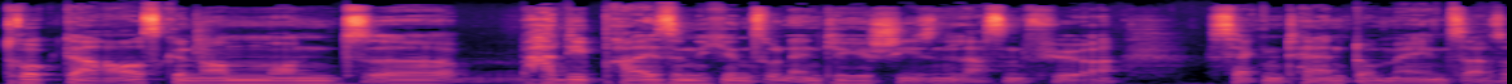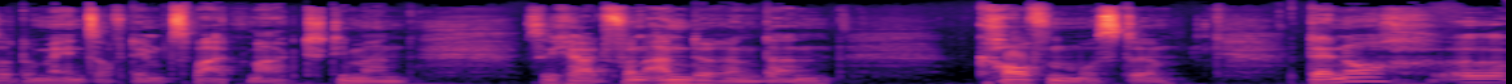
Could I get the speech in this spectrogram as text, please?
Druck da rausgenommen und äh, hat die Preise nicht ins Unendliche schießen lassen für Second-Hand-Domains, also Domains auf dem Zweitmarkt, die man sich halt von anderen dann kaufen musste. Dennoch äh,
